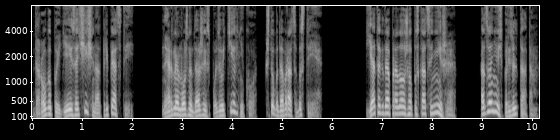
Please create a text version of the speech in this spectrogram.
Дорога, по идее, зачищена от препятствий. Наверное, можно даже использовать технику, чтобы добраться быстрее. Я тогда продолжу опускаться ниже. Отзвонюсь по результатам.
